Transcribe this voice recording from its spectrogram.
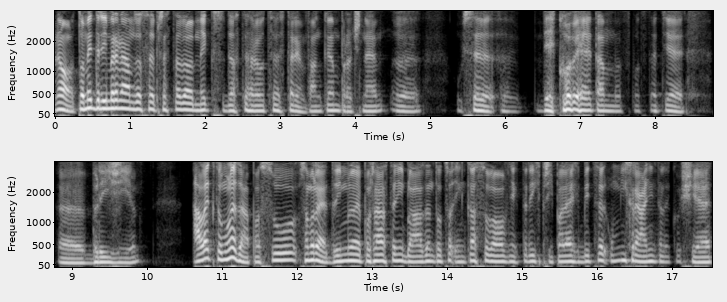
No, Tommy Dreamer nám zase představil mix Dusty Hrouce s starým funkem, proč ne? Uh, už se věkově tam v podstatě uh, blíží. Ale k tomuhle zápasu, samozřejmě Dreamer je pořád stejný blázen, to, co inkasoval v některých případech, byť se umí chránit, jelikož je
